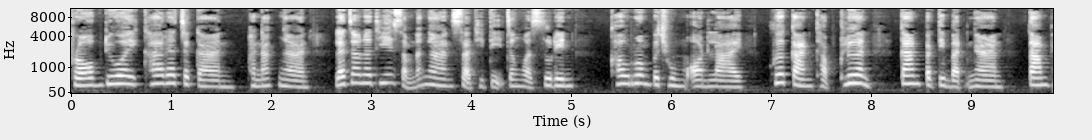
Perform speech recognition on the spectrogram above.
พร้อมด้วยข้าราชการ พนักงาน และเจ้าหน้าที่สำนักงานสถิติจังหวัดสุรินทร์เข้าร่วมประชุมออนไลน์ เพื่อการขับเคลื่อนการปฏิบัติงานตามแผ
